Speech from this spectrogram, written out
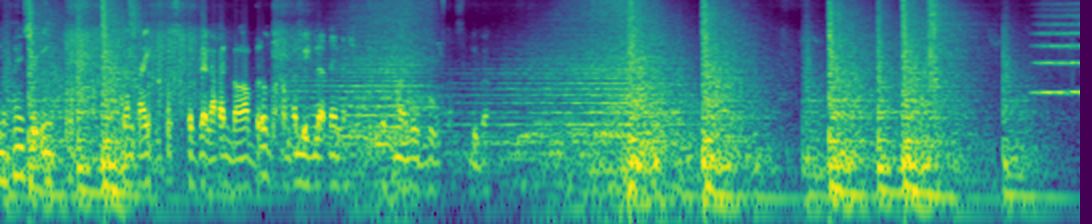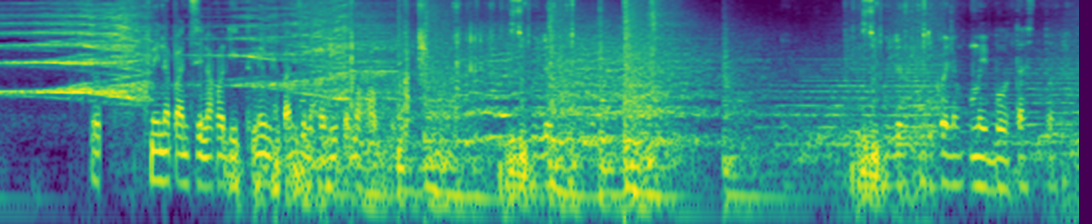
or Kinakain sa ingat. Kan tayo dito sa paglalakad mga bro, baka mabigla na yung malubutas, di ba? May napansin ako dito, may napansin ako dito mga bro. Sa ulo, hindi ko alam kung may butas to.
